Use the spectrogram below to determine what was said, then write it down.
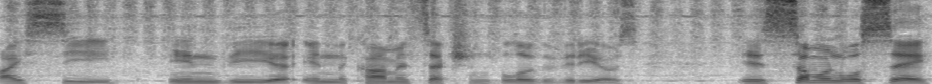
I see in the uh, in the comment section below the videos is someone will say,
